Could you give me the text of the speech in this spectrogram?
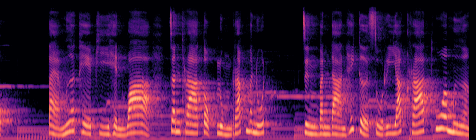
ก แต่เมื่อเทพีเห็นว่า จันทราตกหลุมรักมนุษย์ จึงบันดาลให้เกิดสุริยคราสทั่วเมือง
